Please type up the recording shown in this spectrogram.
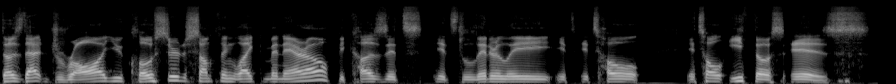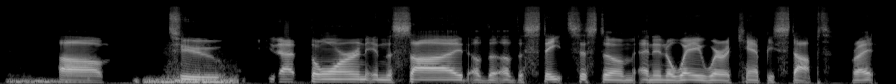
does that draw you closer to something like Monero because it's it's literally its its whole its whole ethos is um, to be that thorn in the side of the of the state system and in a way where it can't be stopped, right?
